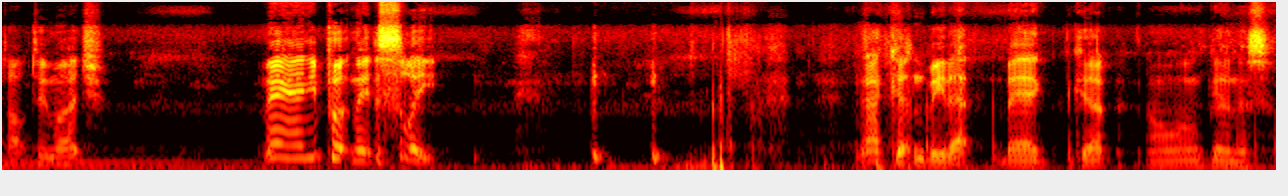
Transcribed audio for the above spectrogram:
Talk too much? Man, you put me to sleep. I couldn't be that bad cut. Oh, goodness.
